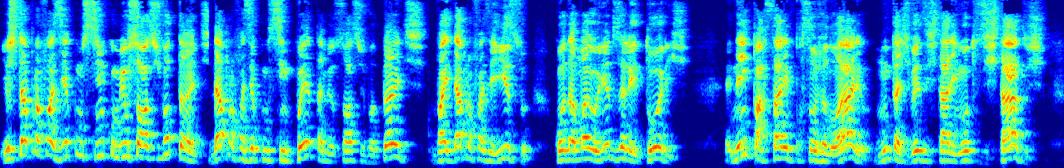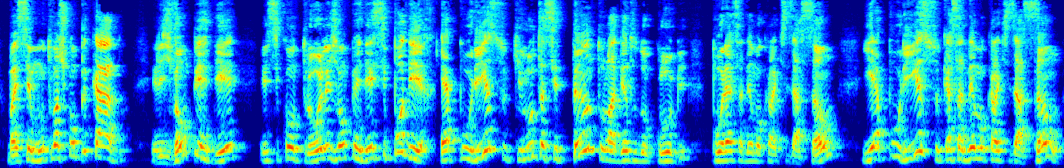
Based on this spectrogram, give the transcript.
Isso dá para fazer com 5 mil sócios votantes. Dá para fazer com 50 mil sócios votantes? Vai dar para fazer isso quando a maioria dos eleitores nem passarem por São Januário, muitas vezes estarem em outros estados? Vai ser muito mais complicado. Eles vão perder esse controle, eles vão perder esse poder. É por isso que luta-se tanto lá dentro do clube por essa democratização e é por isso que essa democratização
